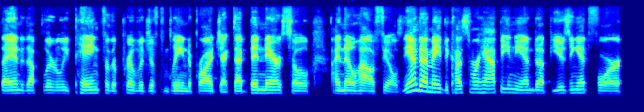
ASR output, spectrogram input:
that I ended up literally paying for the privilege of completing the project. I've been there, so I know how it feels. In the end, I made the customer happy, and he ended up using it for.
